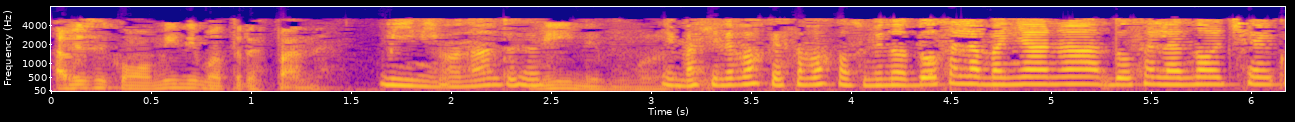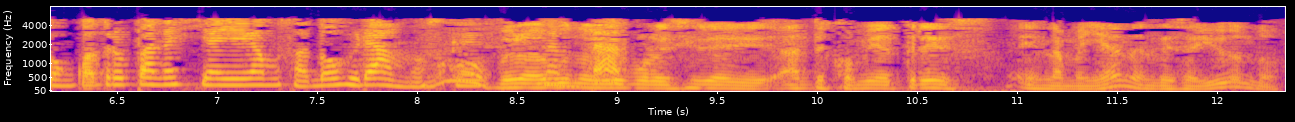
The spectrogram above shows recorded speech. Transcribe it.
a veces como mínimo tres panes. Mínimo, ¿no? Entonces, Mínimo. ¿no? imaginemos que estamos consumiendo dos en la mañana, dos en la noche, con cuatro panes ya llegamos a dos gramos. que No, es pero algunos yo por decir, eh, antes comía tres en la mañana, el desayuno,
